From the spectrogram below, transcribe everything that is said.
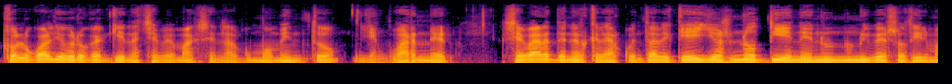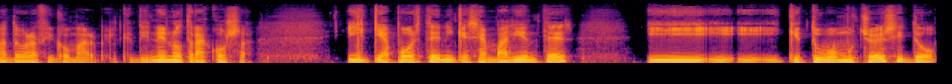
con lo cual yo creo que aquí en HBO Max en algún momento y en Warner se van a tener que dar cuenta de que ellos no tienen un universo cinematográfico Marvel, que tienen otra cosa. Y que apuesten y que sean valientes y, que tuvo mucho éxito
